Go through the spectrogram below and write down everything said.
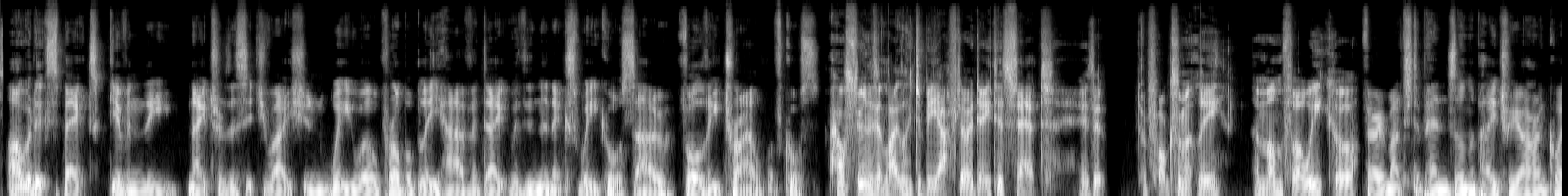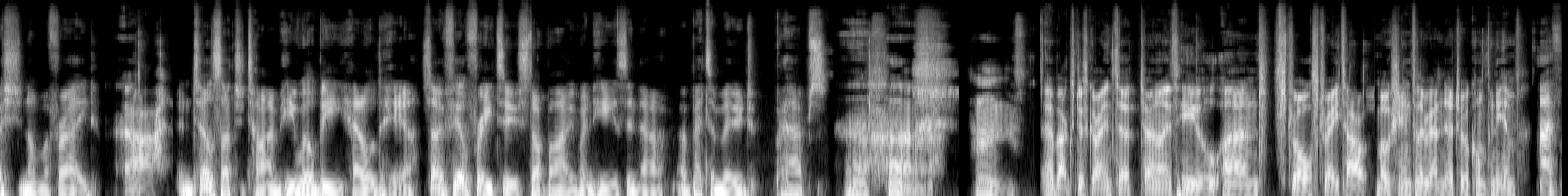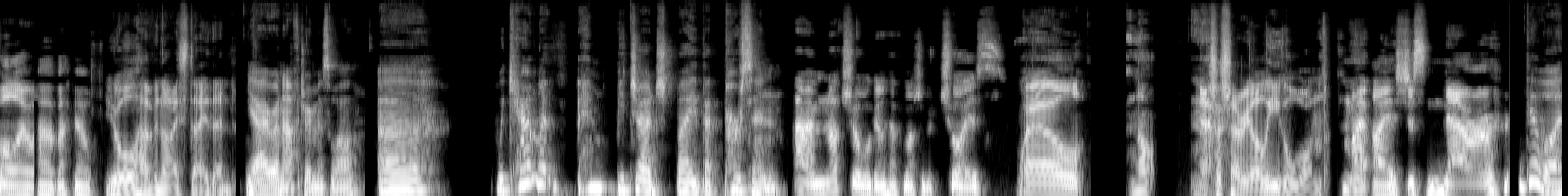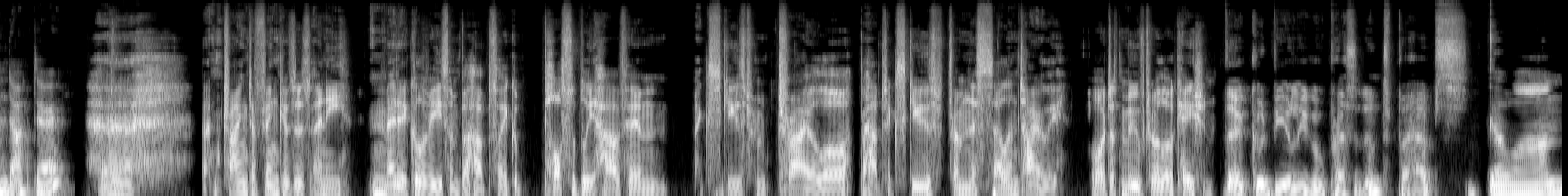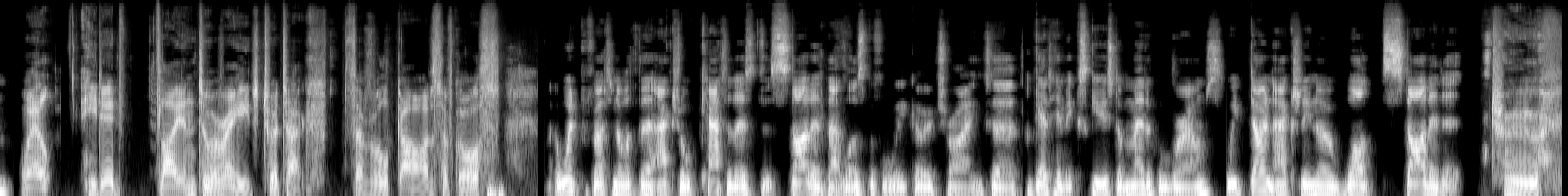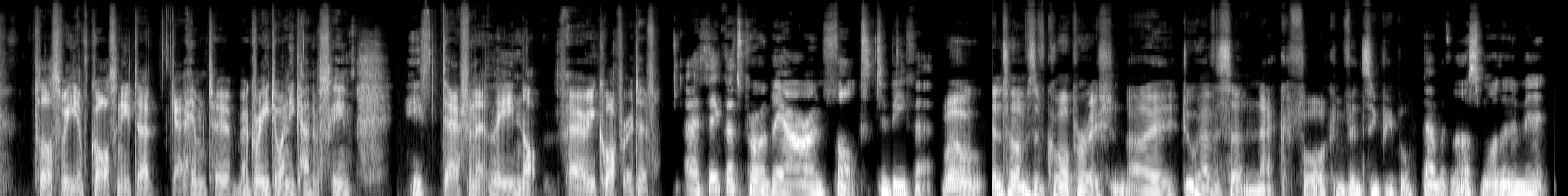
I would expect, given the nature of the situation, we will probably have a date within the next week or so for the trial, of course. How soon is it likely to be after a date is set? Is it approximately a month or a week or. Very much depends on the patriarch in question, I'm afraid. Ah, Until such a time, he will be held here. So feel free to stop by when he's in a, a better mood, perhaps. uh huh. Hmm. Urbak's just going to turn on his heel and stroll straight out, motioning for the render to accompany him. I follow her back out. You all have a nice day then. Yeah, I run after him as well. Uh, we can't let him be judged by that person. I'm not sure we're going to have much of a choice. Well, not necessarily a legal one. My eyes just narrow. Go on, Doctor. I'm trying to think if there's any medical reason perhaps I could possibly have him excused from trial, or perhaps excused from this cell entirely, or just moved to a location. There could be a legal precedent, perhaps. Go on. Well, he did fly into a rage to attack several guards, of course. I would prefer to know what the actual catalyst that started that was before we go trying to get him excused on medical grounds. We don't actually know what started it. True. Plus, we, of course, need to get him to agree to any kind of scheme. He's definitely not very cooperative. I think that's probably our own fault, to be fair. Well, in terms of cooperation, I do have a certain knack for convincing people. That would last more than a minute.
